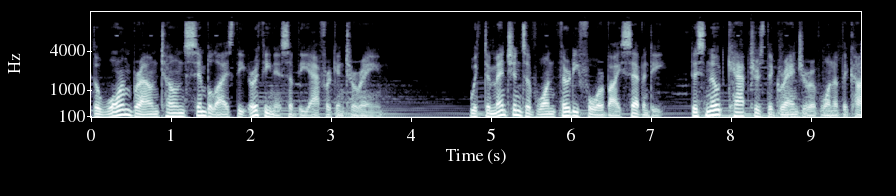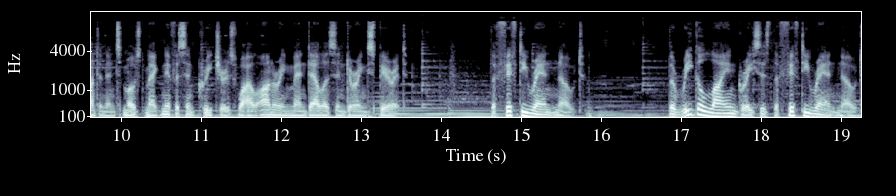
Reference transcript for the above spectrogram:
The warm brown tones symbolize the earthiness of the African terrain. With dimensions of 134 by 70, this note captures the grandeur of one of the continent's most magnificent creatures while honoring Mandela's enduring spirit. The 50 Rand Note The regal lion graces the 50 Rand note,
